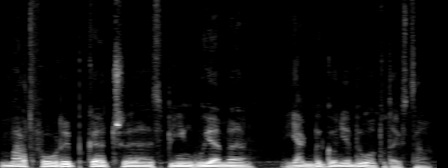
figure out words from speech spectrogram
martwą rybkę, czy spinningujemy, jakby go nie było tutaj wcale.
